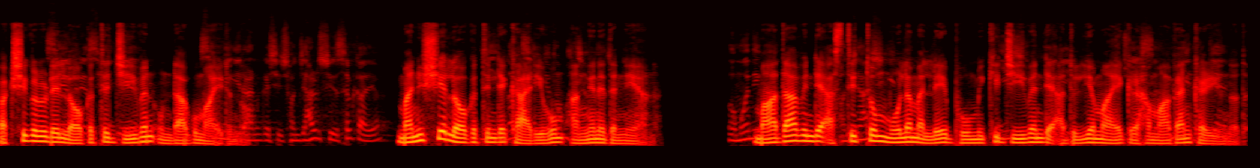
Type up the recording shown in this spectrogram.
പക്ഷികളുടെ ലോകത്ത് ജീവൻ ഉണ്ടാകുമായിരുന്നു. മനുഷ്യലോകത്തിന്റെ കാര്യവും അങ്ങനെ തന്നെയാണ്. മാതാവിന്റെ അസ്തിത്വം മൂലമല്ലേ ഭൂമിക്ക് ജീവന്റെ അതുല്യമായ ഗ്രഹമാകാൻ കഴിയുന്നത്?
